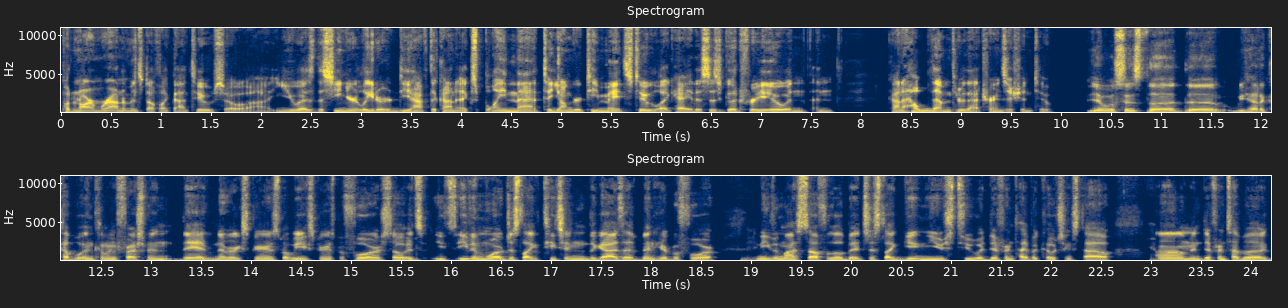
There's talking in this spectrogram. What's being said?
put an arm around him and stuff like that too. So, uh, you as the senior leader, do you have to kind of explain that to younger teammates too? Like, hey, this is good for you, and and kind of help mm-hmm. them through that transition too. Yeah, well, since the the we had a couple incoming freshmen, they had never experienced what we experienced before. So it's it's even more of just like teaching the guys that have been here before, mm-hmm. and even myself a little bit, just like getting used to a different type of coaching style, um, and different type of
